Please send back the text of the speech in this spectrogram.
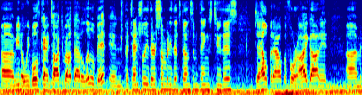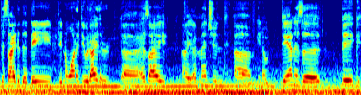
um, you know, we both kind of talked about that a little bit, and potentially there's somebody that's done some things to this to help it out before I got it, um, and decided that they didn't want to do it either. Uh, as I I, I mentioned, um, you know, Dan is a big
